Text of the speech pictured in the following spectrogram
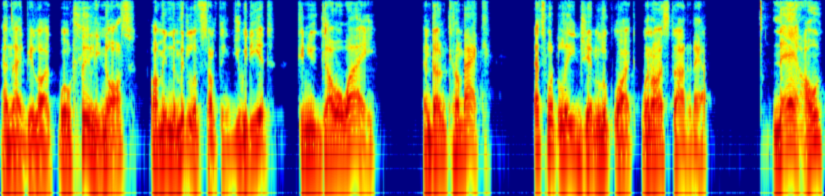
And they'd be like, Well, clearly not. I'm in the middle of something, you idiot. Can you go away and don't come back? That's what lead gen looked like when I started out. Now,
